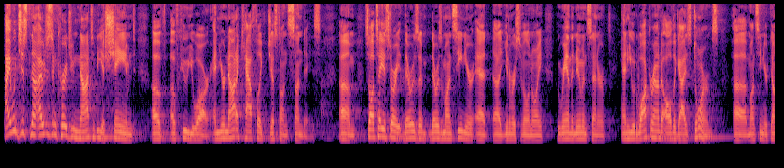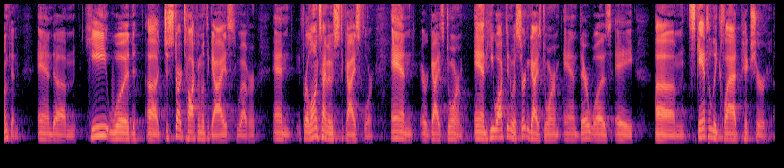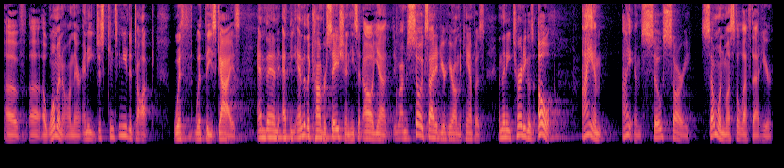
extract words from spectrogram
I would just not, I would just encourage you not to be ashamed of, of who you are. And you're not a Catholic just on Sundays. Um, so I'll tell you a story. There was a, there was a Monsignor at uh, University of Illinois who ran the Newman Center, and he would walk around to all the guys' dorms, uh, Monsignor Duncan. And um, he would uh, just start talking with the guys, whoever. And for a long time, it was just a guy's floor and or guy's dorm. And he walked into a certain guy's dorm, and there was a um, scantily clad picture of uh, a woman on there, and he just continued to talk with with these guys. And then at the end of the conversation, he said, "Oh yeah, I'm just so excited you're here on the campus." And then he turned, he goes, "Oh, I am I am so sorry. Someone must have left that here."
